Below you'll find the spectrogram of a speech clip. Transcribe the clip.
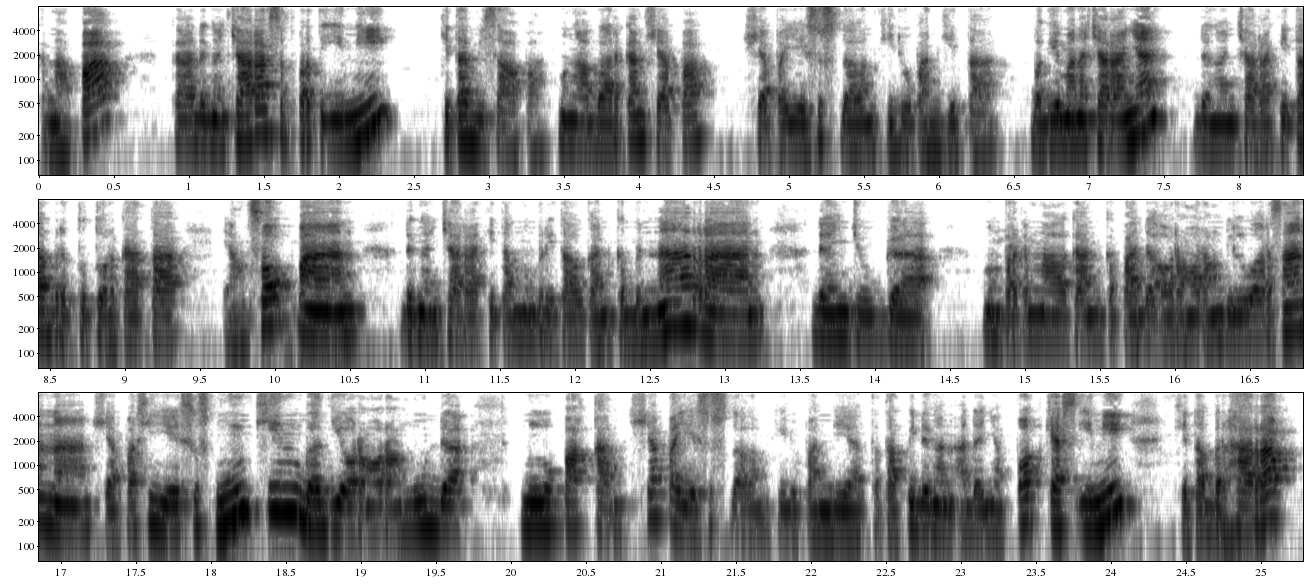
Kenapa? Karena dengan cara seperti ini kita bisa apa? Mengabarkan siapa siapa Yesus dalam kehidupan kita. Bagaimana caranya? Dengan cara kita bertutur kata yang sopan, dengan cara kita memberitahukan kebenaran dan juga memperkenalkan kepada orang-orang di luar sana siapa sih Yesus. Mungkin bagi orang-orang muda melupakan siapa Yesus dalam kehidupan dia. Tetapi dengan adanya podcast ini kita berharap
